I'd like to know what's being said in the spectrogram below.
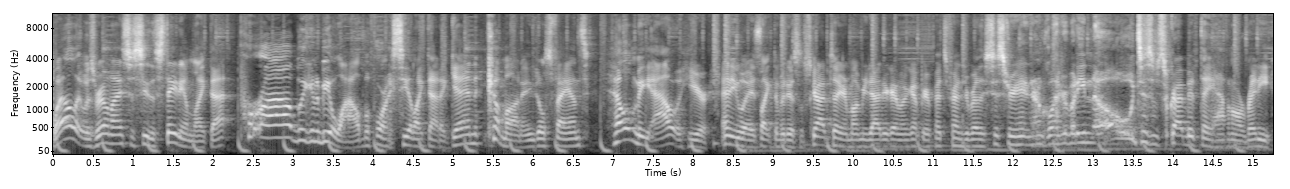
Well, it was real nice to see the stadium like that. Probably gonna be a while before I see it like that again. Come on, Angels fans. Help me out here. Anyways, like the video, subscribe, tell your mom, your dad, your grandma, your grandpa, your pets, friends, your brother, sister, your aunt, your uncle, everybody know to subscribe if they haven't already.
